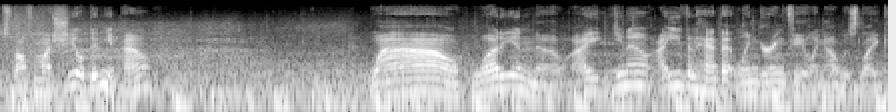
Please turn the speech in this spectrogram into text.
Bounced off of my shield, didn't you, pal? Wow, what do you know? I, you know, I even had that lingering feeling. I was like,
